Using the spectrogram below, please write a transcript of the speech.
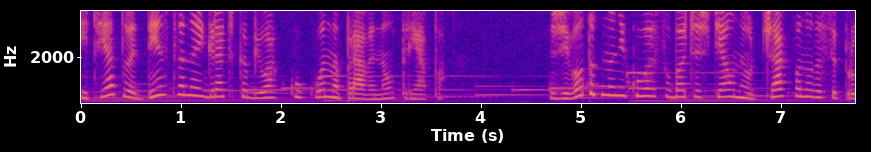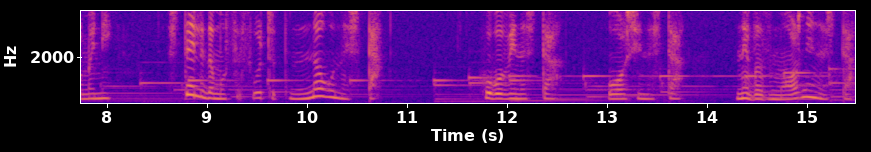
и чиято единствена играчка била кукла, направена от ряпа. Животът на Николас обаче щял неочаквано да се промени. Ще ли да му се случат много неща? Хубави неща, лоши неща, невъзможни неща.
